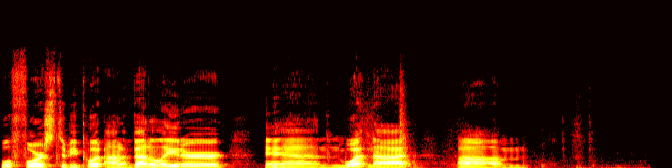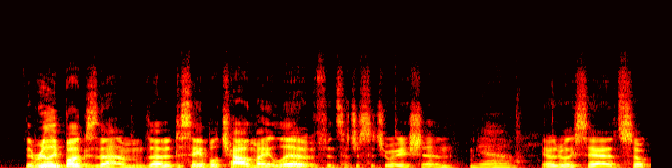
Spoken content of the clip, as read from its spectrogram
will force to be put on a ventilator and whatnot. Um, it really bugs them that a disabled child might live in such a situation. yeah. Yeah, it was really sad. So,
